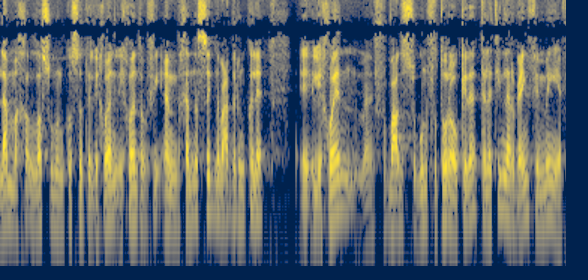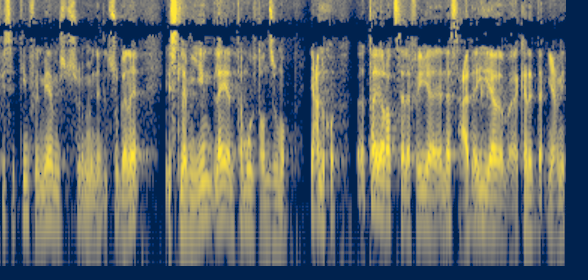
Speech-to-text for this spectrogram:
لما خلصوا من قصة الإخوان الإخوان طب في يعني دخلنا السجن بعد الانقلاب. الإخوان في بعض السجون فطوره وكده 30 ل 40% في 60% من السجناء إسلاميين لا ينتموا لتنظيمات يعني تيارات سلفية ناس عادية كانت يعني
